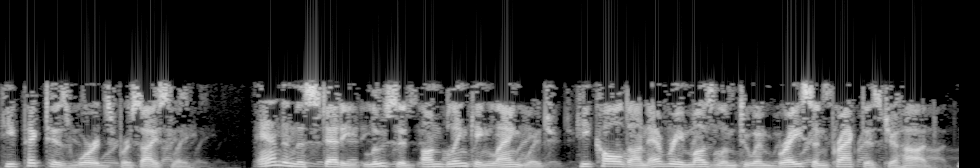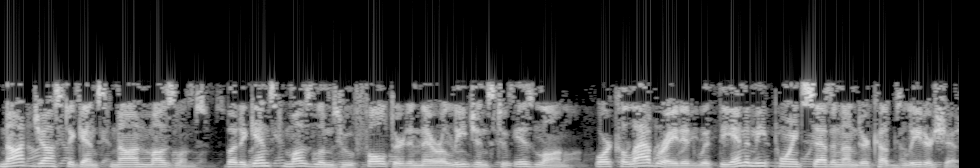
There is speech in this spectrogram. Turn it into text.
he picked his words precisely. And in the steady, lucid, unblinking language, he called on every Muslim to embrace and practice jihad, not just against non-Muslims, but against Muslims who faltered in their allegiance to Islam or collaborated with the enemy. Point 7 under Qutb's leadership.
